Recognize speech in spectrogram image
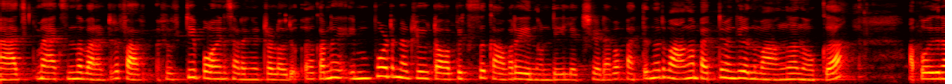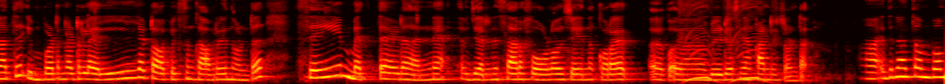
മാജിക് മാത്സ് എന്ന് പറഞ്ഞിട്ടൊരു ഫിഫ്റ്റി പോയിന്റ്സ് അടങ്ങിയിട്ടുള്ള ഒരു കാരണം ഇമ്പോർട്ടന്റ് ആയിട്ടുള്ള ടോപ്പിക്സ് കവർ ചെയ്യുന്നുണ്ട് ഈ ലക്ഷ്യയുടെ. അപ്പോൾ പറ്റുന്നവർ വാങ്ങാൻ പറ്റുമെങ്കിൽ ഒന്ന് വാങ്ങാൻ നോക്കുക. അപ്പോൾ ഇതിനകത്ത് ഇമ്പോർട്ടന്റ് ആയിട്ടുള്ള എല്ലാ ടോപ്പിക്സും കവർ ചെയ്യുന്നുണ്ട്. സെയിം മെത്തേഡ് തന്നെ ജെറിനി സാറ് ഫോളോ ചെയ്യുന്ന കുറേ വീഡിയോസ് ഞാൻ കണ്ടിട്ടുണ്ട്. ഇതിനകത്താകുമ്പം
